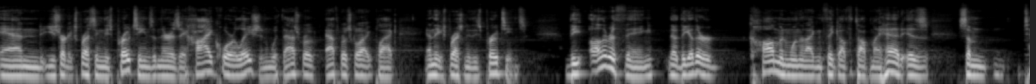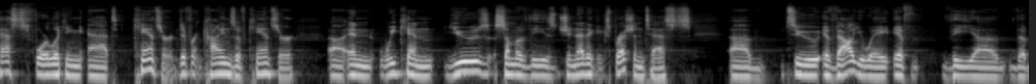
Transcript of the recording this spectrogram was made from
and you start expressing these proteins, and there is a high correlation with ather- atherosclerotic plaque and the expression of these proteins. The other thing, now the other common one that I can think off the top of my head is some tests for looking at cancer, different kinds of cancer, uh, and we can use some of these genetic expression tests um, to evaluate if the uh, the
